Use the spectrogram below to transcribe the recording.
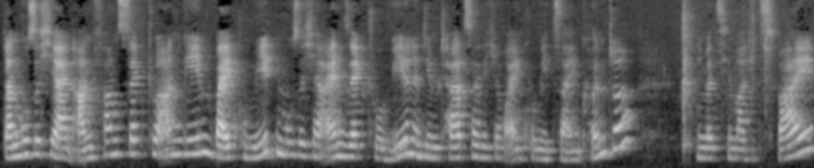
Dann muss ich ja einen Anfangssektor angeben. Bei Kometen muss ich ja einen Sektor wählen, in dem tatsächlich auch ein Komet sein könnte. Ich nehme jetzt hier mal die 2.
